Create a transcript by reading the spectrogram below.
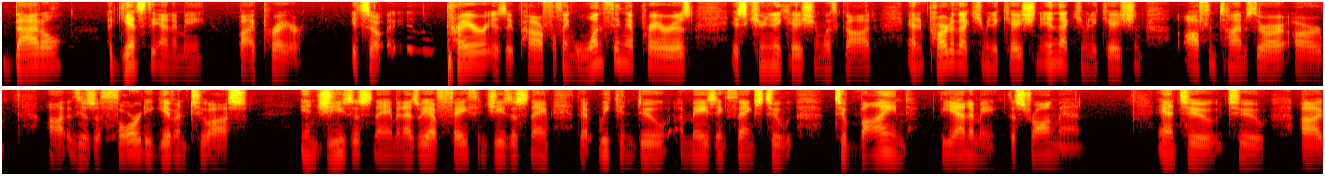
battle against the enemy by prayer. It's a prayer is a powerful thing. One thing that prayer is is communication with God, and part of that communication, in that communication, oftentimes there are, are uh, there's authority given to us in Jesus' name, and as we have faith in Jesus' name, that we can do amazing things to to bind the enemy, the strong man, and to to uh,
